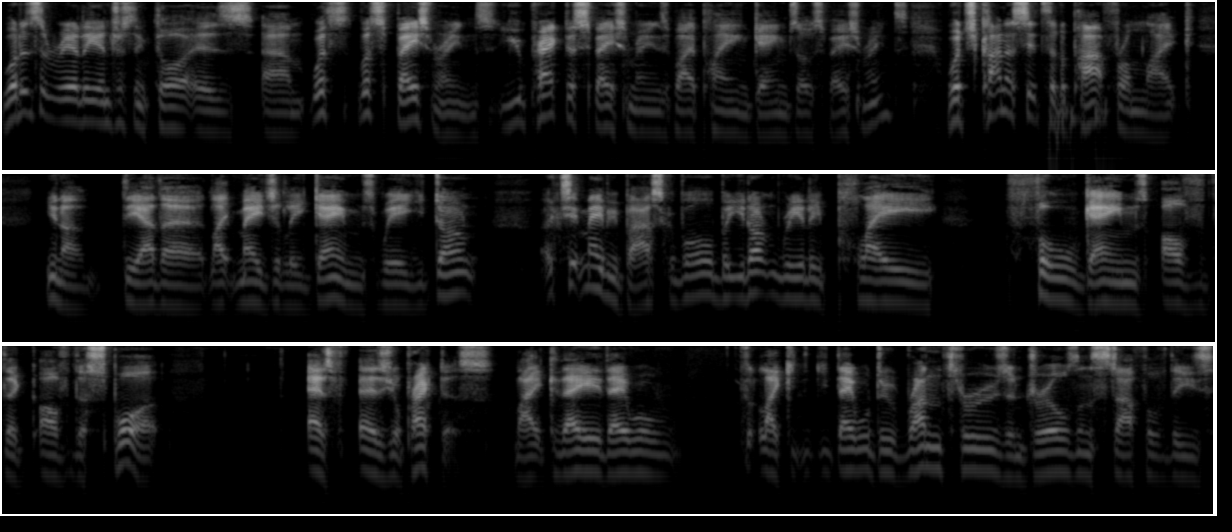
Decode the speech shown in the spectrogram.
what is a really interesting thought is um, with with Space Marines, you practice Space Marines by playing games of Space Marines, which kind of sets it apart from like, you know, the other like major league games where you don't, except maybe basketball, but you don't really play full games of the of the sport as as your practice. Like they they will like they will do run throughs and drills and stuff of these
